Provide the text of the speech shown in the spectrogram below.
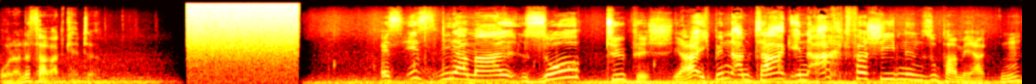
Oder eine Fahrradkette. Es ist wieder mal so typisch. Ja, ich bin am Tag in acht verschiedenen Supermärkten.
